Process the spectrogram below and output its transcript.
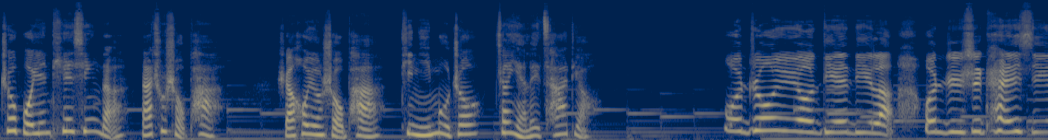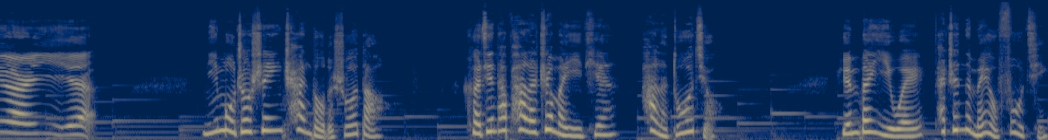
周伯言贴心地拿出手帕，然后用手帕替倪木舟将眼泪擦掉。我终于有爹地了，我只是开心而已。”尼木舟声音颤抖地说道。可见他盼了这么一天，盼了多久？原本以为他真的没有父亲，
